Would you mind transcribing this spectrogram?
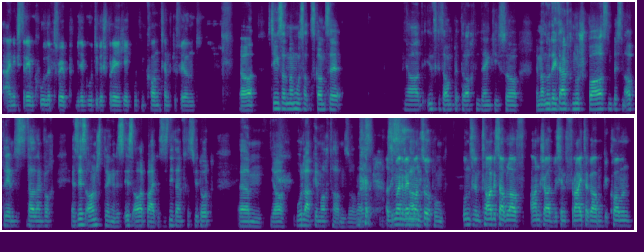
ein extrem cooler Trip, wieder gute Gespräche, guten Content gefilmt. Ja, das Ding ist halt, man muss halt das Ganze ja, halt insgesamt betrachten, denke ich so. Wenn man nur denkt, einfach nur Spaß, ein bisschen abdrehen, das ist halt einfach es ist anstrengend, es ist Arbeit, es ist nicht einfach, dass wir dort ähm, ja, Urlaub gemacht haben. So, weißt? Also ich meine, wenn überhaupt man so unseren Tagesablauf anschaut, wir sind Freitagabend gekommen,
